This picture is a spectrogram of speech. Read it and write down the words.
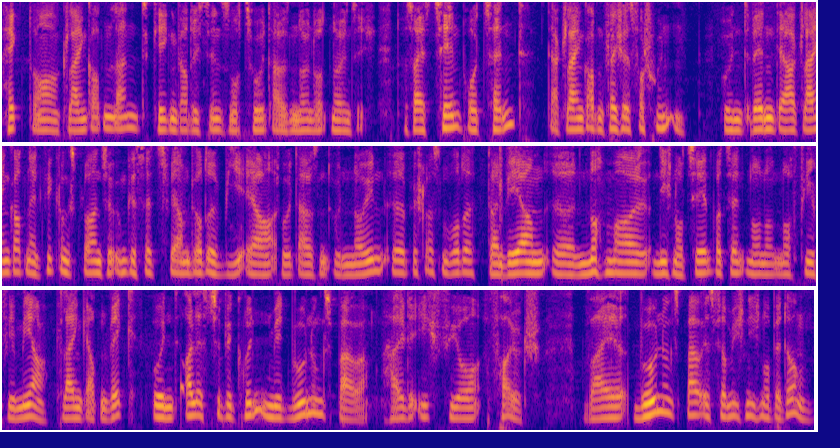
Hektar Kleingartenland, gegenwärtig sind es noch 2990. Das heißt, 10 Prozent der Kleingartenfläche ist verschwunden. Und wenn der Kleingartenentwicklungsplan so umgesetzt werden würde, wie er 2009 äh, beschlossen wurde, dann wären äh, nochmal nicht nur 10 Prozent, sondern noch viel, viel mehr Kleingärten weg. Und alles zu begründen mit Wohnungsbau halte ich für falsch. Weil Wohnungsbau ist für mich nicht nur Beton.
